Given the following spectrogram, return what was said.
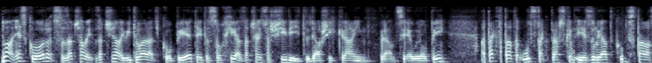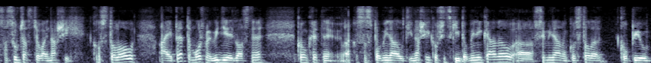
No a neskôr sa začali, začínali vytvárať kópie tejto sochy a začali sa šíriť do ďalších krajín v rámci Európy. A tak táto úcta k pražskému jezuliatku stala sa súčasťou aj našich kostolov a aj preto môžeme vidieť vlastne konkrétne, ako som spomínal, u tých našich košických dominikánov a v seminárnom kostole kopiu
